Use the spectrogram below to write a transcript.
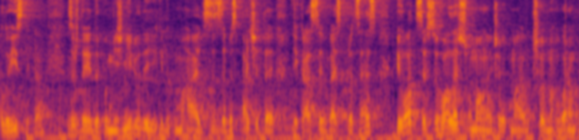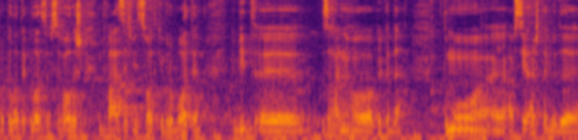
логістика, завжди є допоміжні люди, які допомагають забезпечити якраз весь процес. Пілот це всього лиш, умовно, якщо ми, якщо ми говоримо про пілота, пілот це всього лиш 20% роботи від е, загального ККД. Тому, е, а всі решта люди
